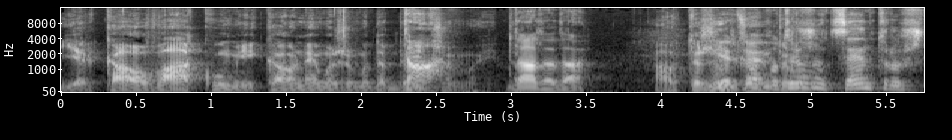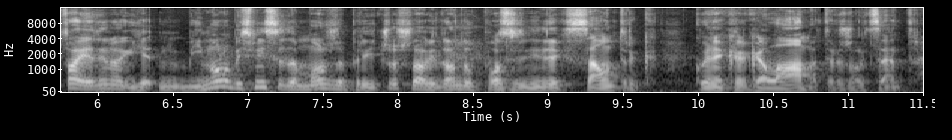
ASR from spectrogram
Jer kao vakum i kao ne možemo da Da, pričamo. i to. da, da, da. A u tržnom Jer kao centru... po tržnom centru, šta jedino, je, imalo bi smisla da možda pričaš, ali da onda u posljednji indeks soundtrack koji je neka galama tržnog centra.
